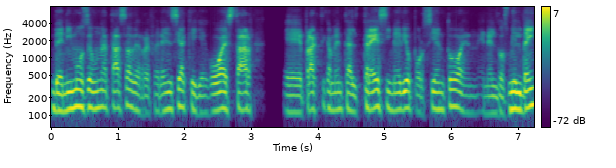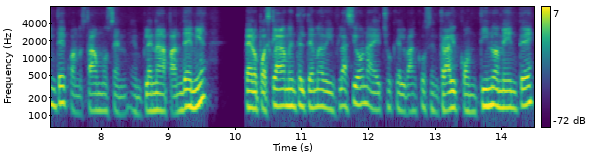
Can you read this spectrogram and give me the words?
Venimos de una tasa de referencia que llegó a estar eh, prácticamente al 3,5% en, en el 2020, cuando estábamos en, en, plena pandemia. Pero pues claramente el tema de inflación ha hecho que el Banco Central continuamente,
